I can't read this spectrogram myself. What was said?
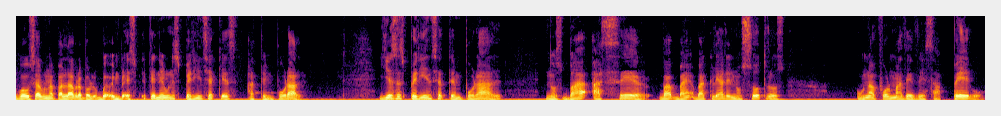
voy a usar una palabra, tener una experiencia que es atemporal. Y esa experiencia temporal nos va a hacer, va, va a crear en nosotros una forma de desapego,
